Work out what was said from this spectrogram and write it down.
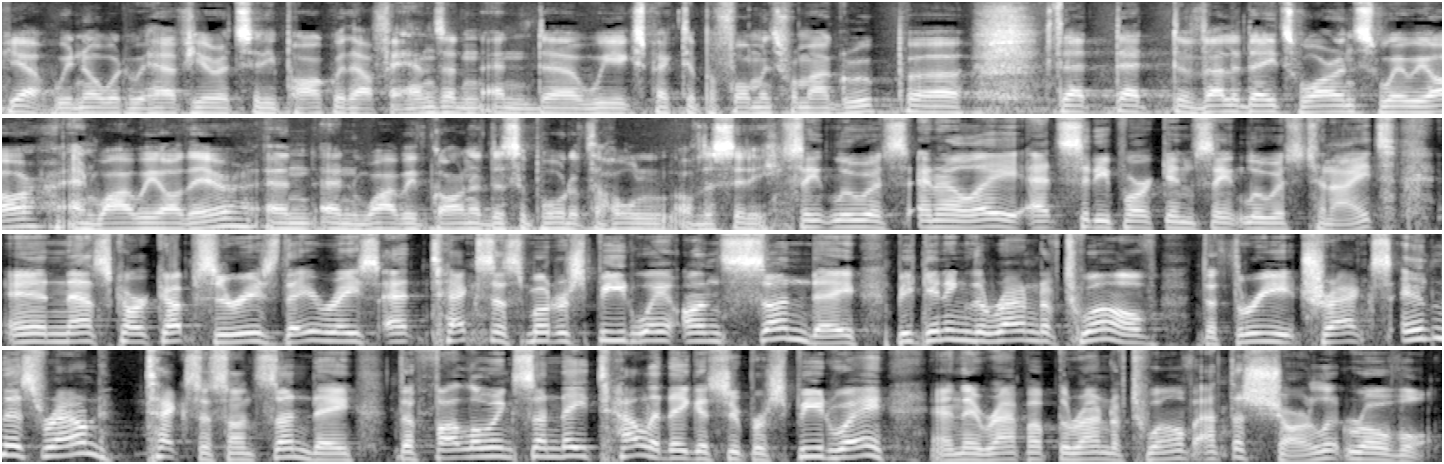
yeah, we know what we have here at City Park with our fans, and and uh, we expect a performance from our group uh, that that validates, warrants where we are and why we are there, and and why we've garnered the support of the whole of the city. St. Louis and LA at City Park in St. Louis tonight, and NASCAR Cup Series they race at Texas Motor Speedway on Sunday, beginning the round of 12. The three tracks in this round: Texas. Texas on Sunday. The following Sunday, Talladega Superspeedway, and they wrap up the round of 12 at the Charlotte Roval.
